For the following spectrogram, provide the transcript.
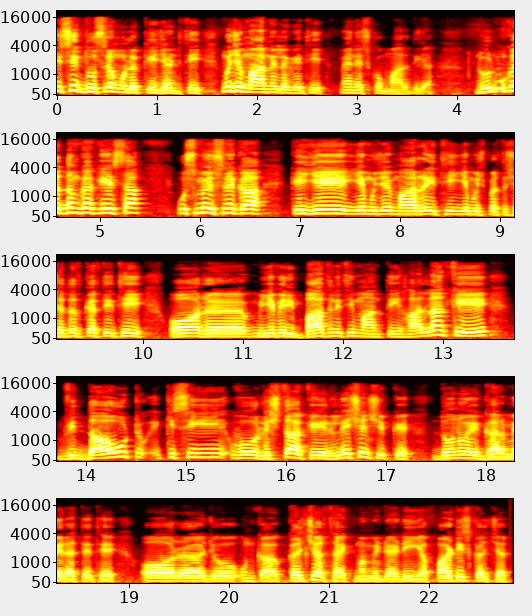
किसी दूसरे मुल्क की एजेंट थी, मुझे मारने लगी थी, मैंने इसको मार दिया। नूर मुकदम का केस था। उसमें उसने कहा कि ये ये मुझे मार रही थी, ये मुझ पर तशद करती थी और ये मेरी बात नहीं थी मानती। हालाँकि विदाउट किसी वो रिश्ता के रिलेशनशिप के दोनों एक घर में रहते थे और जो उनका कल्चर था, एक मम्मी, डैडी या पार्टीज़ कल्चर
